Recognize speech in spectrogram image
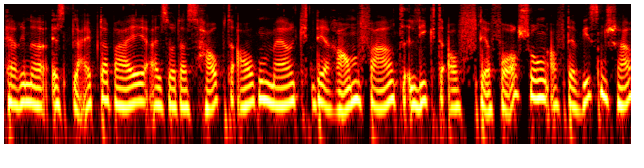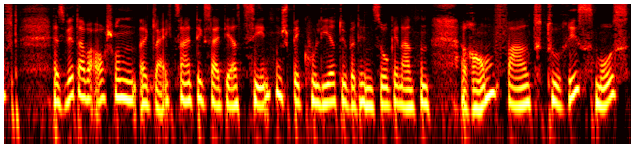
Herr Rinner, es bleibt dabei, also das Hauptaugenmerk der Raumfahrt liegt auf der Forschung, auf der Wissenschaft. Es wird aber auch schon äh, gleichzeitig seit Jahrzehnten spekuliert über den sogenannten Raumfahrttourismus.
